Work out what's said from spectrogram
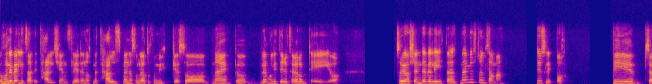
hon är väldigt så här detaljkänslig. Det är något metallspänne som låter för mycket så nej, då blev hon lite irriterad av det. Och, så jag kände väl lite att nej men strunt samma. Du slipper. Vi, så.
